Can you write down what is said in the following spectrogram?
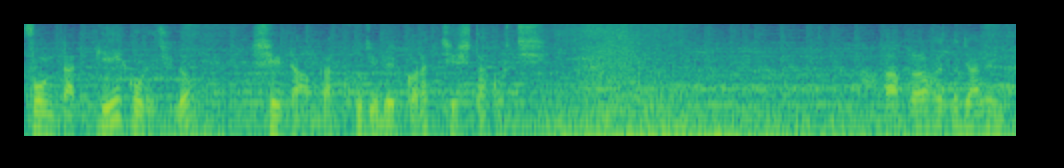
ফোনটা কে করেছিল, সেটা আমরা খুঁজে বের করার চেষ্টা করছি। আপনারা হয়তো জানেন না,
